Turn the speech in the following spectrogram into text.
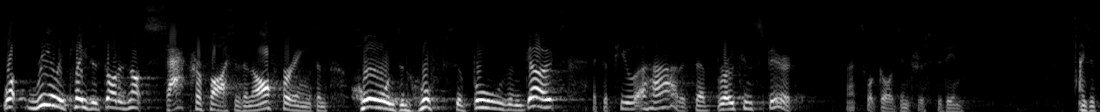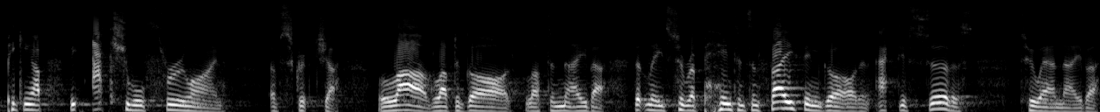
What really pleases God is not sacrifices and offerings and horns and hoofs of bulls and goats. It's a pure heart, it's a broken spirit. That's what God's interested in. He's just picking up the actual through line of Scripture love, love to God, love to neighbour, that leads to repentance and faith in God and active service to our neighbour.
